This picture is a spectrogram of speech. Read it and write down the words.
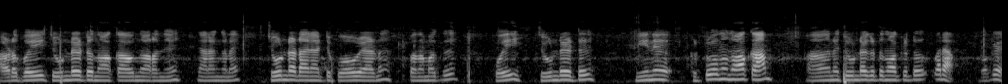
അവിടെ പോയി ചൂണ്ടയിട്ട് നോക്കാമെന്ന് പറഞ്ഞ് ഞാനങ്ങനെ ചൂണ്ടയിടാനായിട്ട് പോവുകയാണ്. അപ്പം നമുക്ക് പോയി ചൂണ്ടയിട്ട് മീൻ കിട്ടുമെന്ന് നോക്കാം. അങ്ങനെ ചൂണ്ടൊക്കെ ഇട്ട് നോക്കിയിട്ട് വരാം. ഓക്കെ.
